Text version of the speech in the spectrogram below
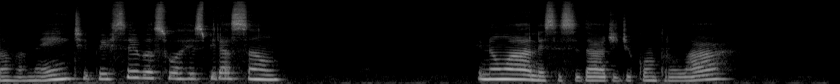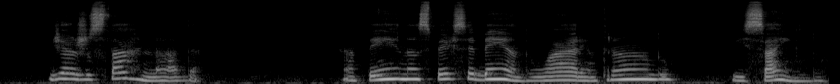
Novamente, perceba a sua respiração, que não há necessidade de controlar, de ajustar nada, apenas percebendo o ar entrando e saindo.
